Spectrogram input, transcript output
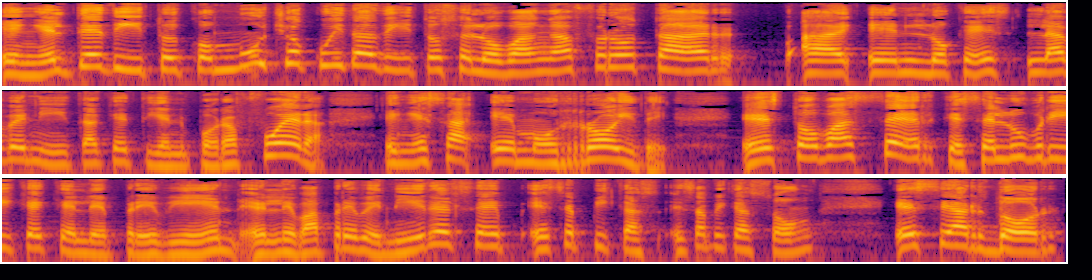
en el dedito y con mucho cuidadito se lo van a frotar en lo que es la venita que tiene por afuera, en esa hemorroide. Esto va a hacer que se lubrique, que le, previene, eh, le va a prevenir ese, ese esa picazón, ese ardor,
